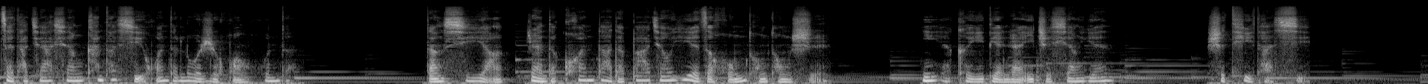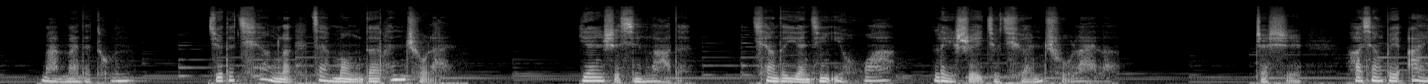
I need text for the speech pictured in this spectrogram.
在他家乡看他喜欢的落日黄昏的。当夕阳染得宽大的芭蕉叶子红彤彤时，你也可以点燃一支香烟，是替他吸。慢慢的吞，觉得呛了，再猛地喷出来。烟是辛辣的，呛得眼睛一花，泪水就全出来了。这时，好像被按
